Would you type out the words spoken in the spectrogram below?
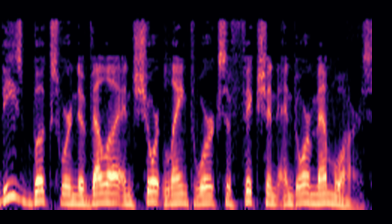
These books were novella and short-length works of fiction and or memoirs.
